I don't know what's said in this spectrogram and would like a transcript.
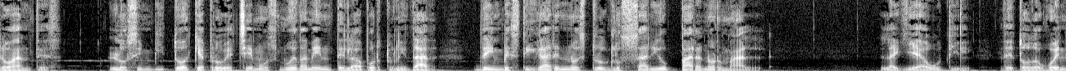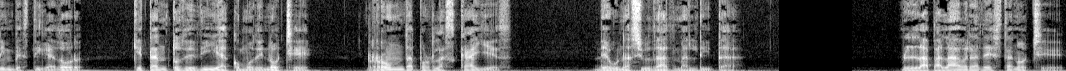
Pero antes, los invito a que aprovechemos nuevamente la oportunidad de investigar en nuestro glosario paranormal, la guía útil de todo buen investigador que tanto de día como de noche ronda por las calles de una ciudad maldita. La palabra de esta noche,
